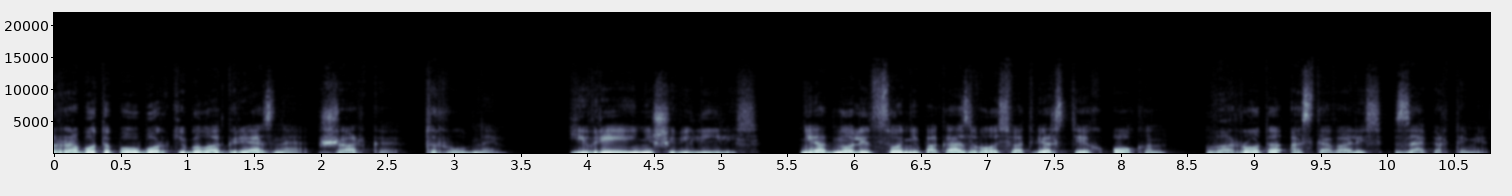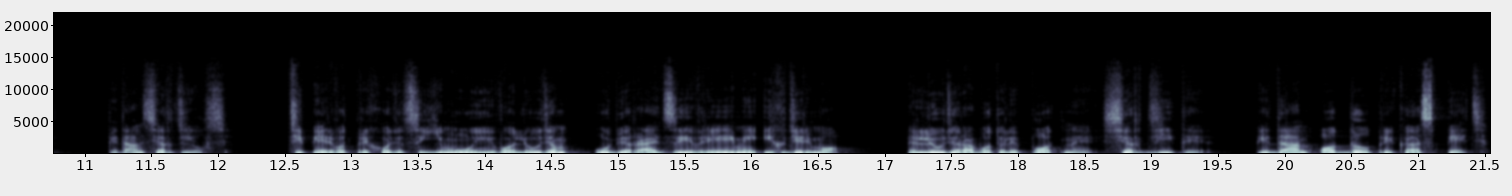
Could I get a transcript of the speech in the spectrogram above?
Работа по уборке была грязная, жаркая, трудная. Евреи не шевелились, ни одно лицо не показывалось в отверстиях окон, ворота оставались запертыми. Педан сердился. Теперь вот приходится ему и его людям убирать за евреями их дерьмо. Люди работали потные, сердитые. Педан отдал приказ петь.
